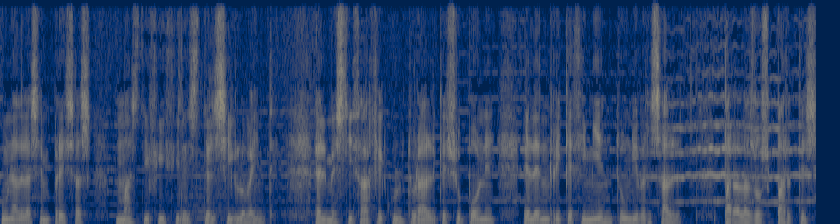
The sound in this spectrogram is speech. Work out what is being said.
una de las empresas más difíciles del siglo XX, el mestizaje cultural que supone el enriquecimiento universal para las dos partes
